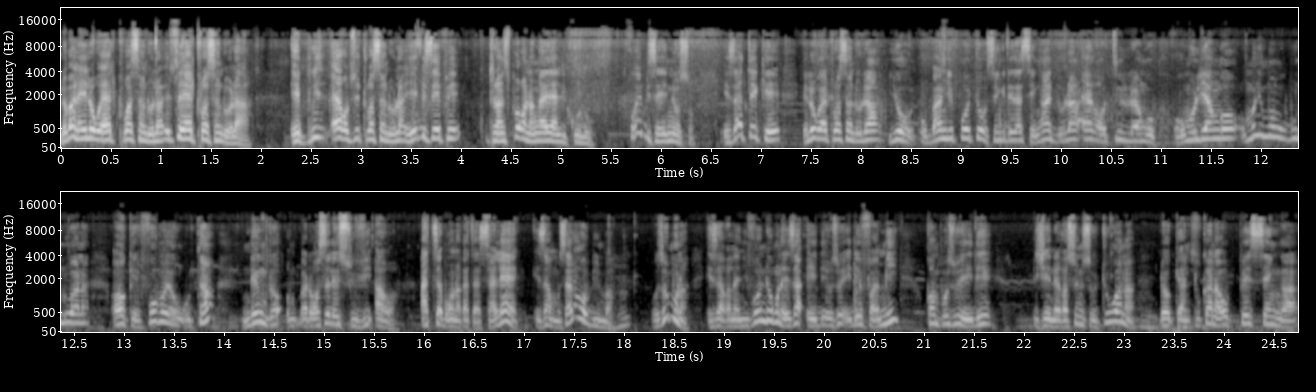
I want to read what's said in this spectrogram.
loba na eloko ya 300 dollar ebiso ya 300 dollar et puis ere biso 300 dollar yebisa ye transport na ngai ya likolo foyebisa ye nyonso eza te ke eloko ya 300 dollar yo obangi poto osengi deja 50 dollar ere otindelo yango. Omoli yango omoni mwa mobulu wana. Ok fo moyo utan ndenge bato basala suivi awa atia bango na kati ya salaire eza mosala mobimba ozomona ezalaka na niveau ndenge eza famille comme mpo ozo aide génération surtout wana. Donc en tout cas na opesenga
